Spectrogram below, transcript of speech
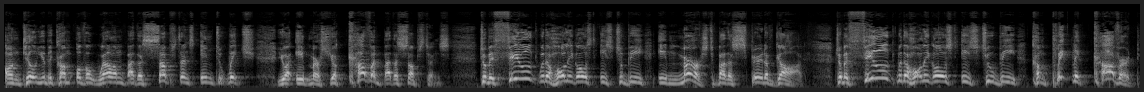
until you become overwhelmed by the substance into which you are immersed. You're covered by the substance. To be filled with the Holy Ghost is to be immersed by the Spirit of God. To be filled with the Holy Ghost is to be completely covered.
